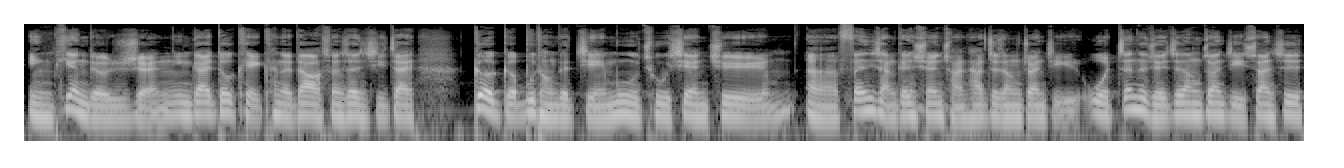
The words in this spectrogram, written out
影片的人，应该都可以看得到孙盛熙在各个不同的节目出现，去呃分享跟宣传他这张专辑。我真的觉得这张专辑算是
